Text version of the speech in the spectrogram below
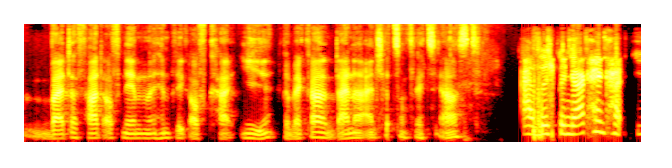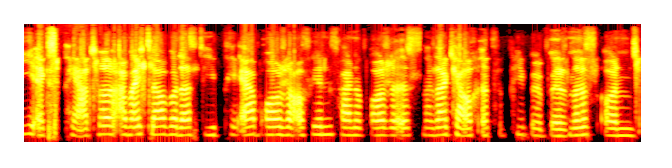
weiter Fahrt aufnehmen im Hinblick auf KI? Rebecca, deine Einschätzung vielleicht zuerst? Also ich bin gar kein KI-Experte, aber ich glaube, dass die PR-Branche auf jeden Fall eine Branche ist. Man sagt ja auch, it's a people business und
